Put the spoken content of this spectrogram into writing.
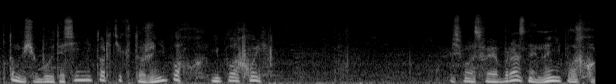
Потом еще будет осенний тортик, тоже неплохой. неплохой. Весьма своеобразный, но неплохой.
